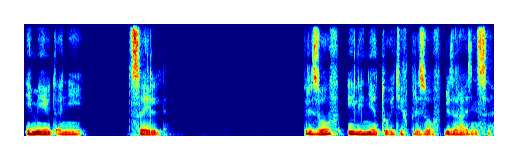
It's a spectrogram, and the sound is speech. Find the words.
Имеют они цель призов или нету этих призов, без разницы.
